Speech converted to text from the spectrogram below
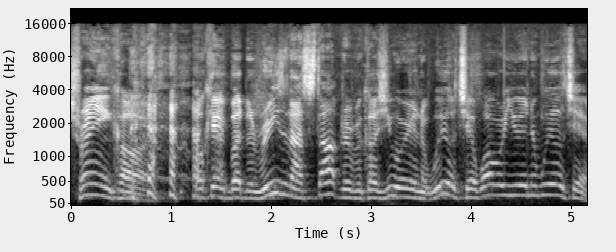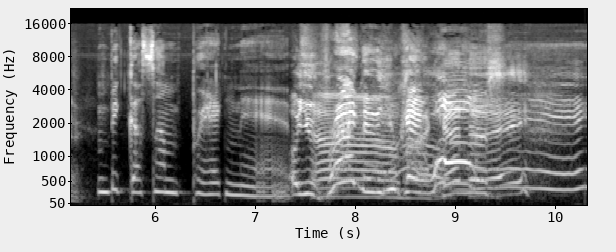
Train cars. okay, but the reason I stopped her because you were in a wheelchair. Why were you in a wheelchair? Because I'm pregnant. Oh, you pregnant and you oh can't walk? Yeah.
